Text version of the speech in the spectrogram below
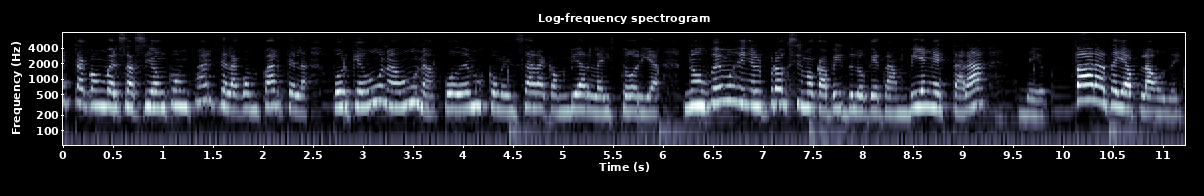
esta conversación. Compártela, compártela, porque una a una podemos comenzar a cambiar la historia. Nos vemos en el próximo capítulo que también estará de Párate y aplaude.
